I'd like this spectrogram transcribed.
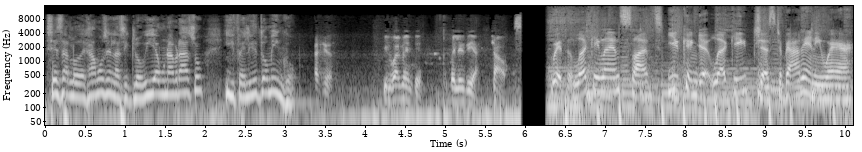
César, lo dejamos en la ciclovía. Un abrazo y feliz domingo. Gracias. Igualmente. Feliz día. Chao. With Lucky Land you can get lucky just about anywhere.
